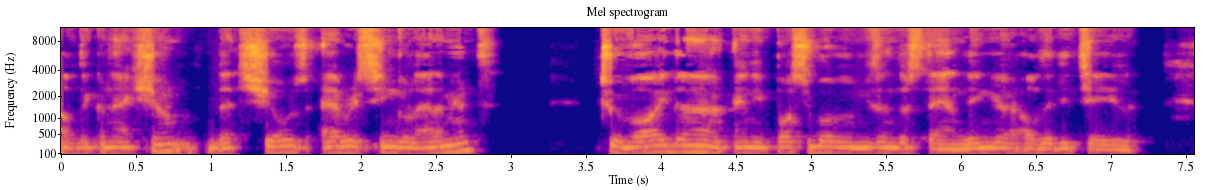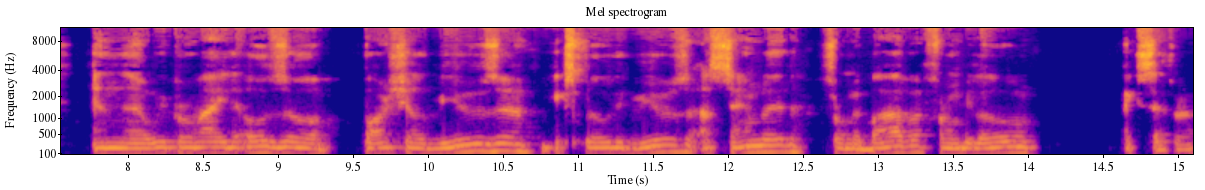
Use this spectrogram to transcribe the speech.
of the connection that shows every single element to avoid uh, any possible misunderstanding of the detail. And uh, we provide also partial views, exploded views, assembled from above, from below, etc.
